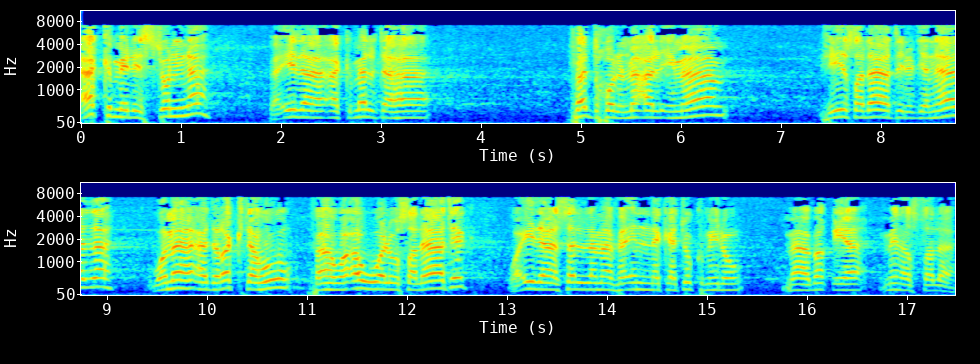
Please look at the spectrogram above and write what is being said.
أكمل السنة فإذا أكملتها فادخل مع الإمام في صلاة الجنازة وما أدركته فهو أول صلاتك وإذا سلم فإنك تكمل ما بقي من الصلاة.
